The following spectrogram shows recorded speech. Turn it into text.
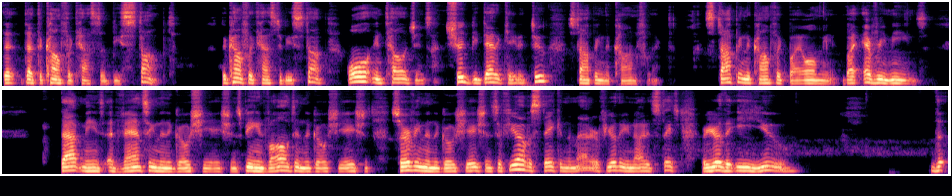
that, that the conflict has to be stopped. The conflict has to be stopped. All intelligence should be dedicated to stopping the conflict, stopping the conflict by all means, by every means. That means advancing the negotiations, being involved in negotiations, serving the negotiations. If you have a stake in the matter, if you're the United States or you're the EU, the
